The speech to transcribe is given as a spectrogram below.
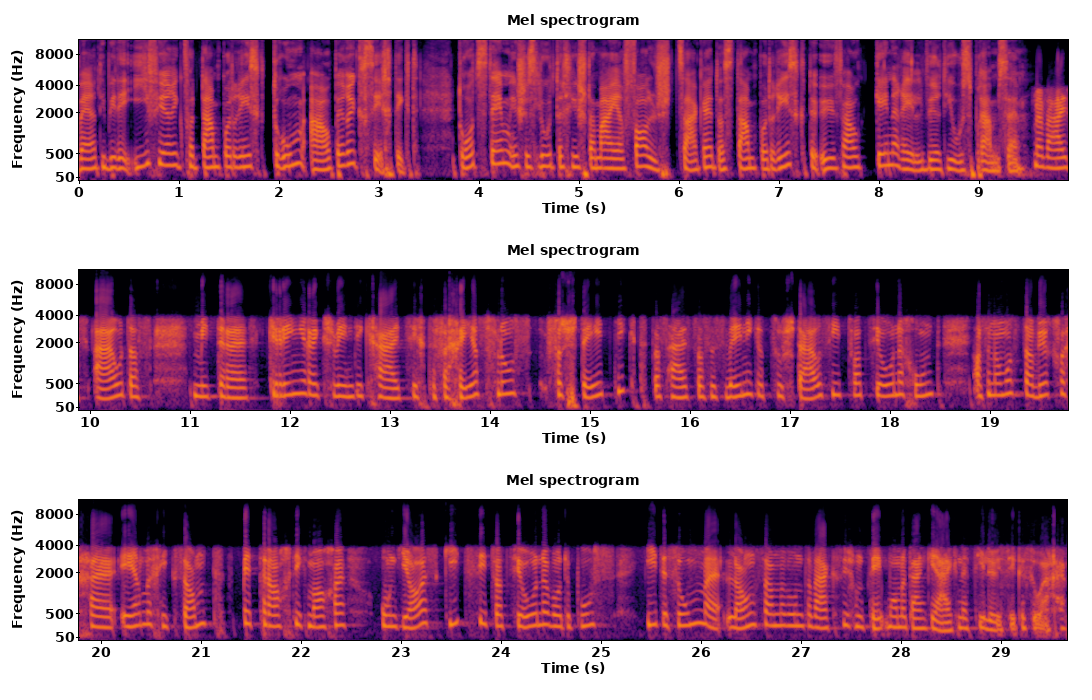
werde bei der Einführung von Tempo 30 darum auch berücksichtigt. Trotzdem ist es laut Christa Meier falsch zu sagen, dass Tempo 30 den ÖV generell würde ausbremsen Man weiß auch, dass mit einer geringeren Geschwindigkeit sich der Verkehrsfluss verstetigt. Das heißt, dass es weniger zu Stausituationen kommt. Also man muss da wirklich eine ehrliche Gesamtbetrachtung machen. Und ja, es gibt Situationen, wo der Bus in der Summe langsamer unterwegs ist und dort muss man dann geeignete Lösungen suchen.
